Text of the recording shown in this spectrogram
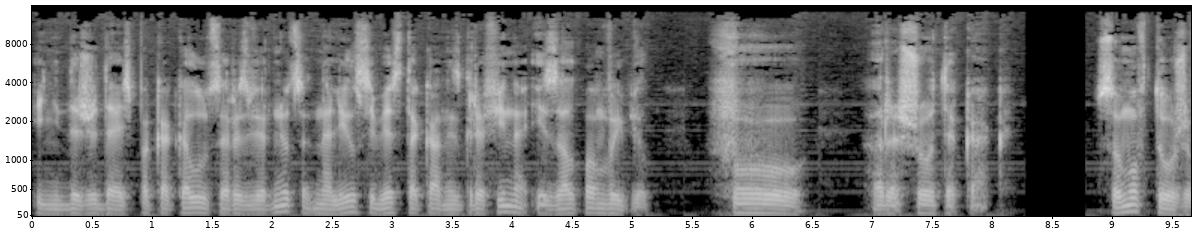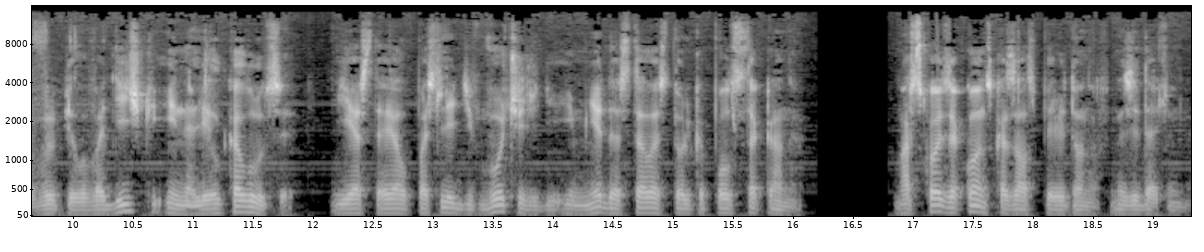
и, не дожидаясь, пока Калуца развернется, налил себе стакан из графина и залпом выпил. «Фу, хорошо-то как!» Сомов тоже выпил водички и налил Калуце. Я стоял последним в очереди, и мне досталось только полстакана. «Морской закон», — сказал Спиридонов назидательно.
